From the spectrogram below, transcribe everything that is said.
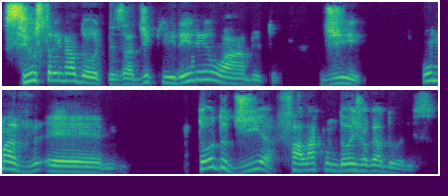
Se os treinadores adquirirem o hábito de uma é, todo dia falar com dois jogadores,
